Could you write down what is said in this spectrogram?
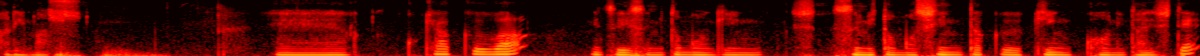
あります、えー、顧客は三井住友銀住友信託銀行に対して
